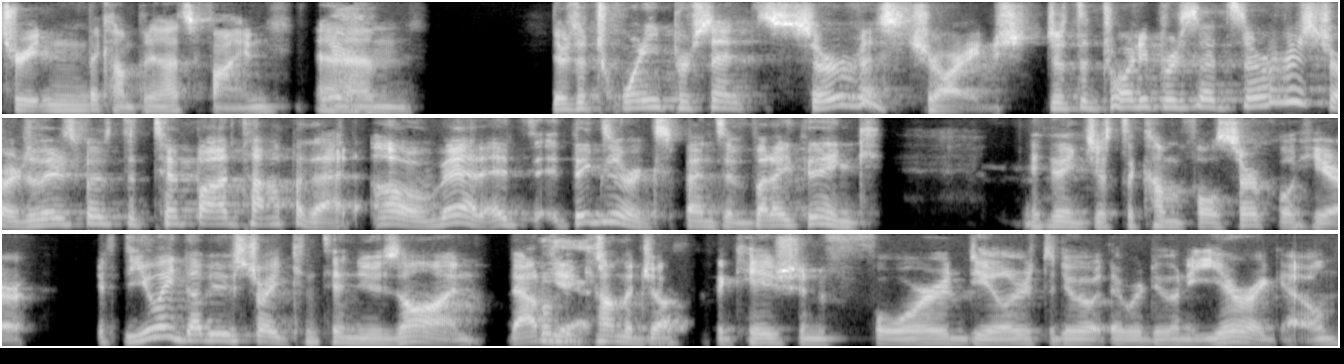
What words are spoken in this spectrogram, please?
Treating the company, that's fine. Yeah. Um, there's a 20% service charge, just a 20% service charge. They're supposed to tip on top of that. Oh man, it, things are expensive. But I think, I think just to come full circle here, if the UAW strike continues on, that'll Yes. become a justification for dealers to do what they were doing a year ago.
